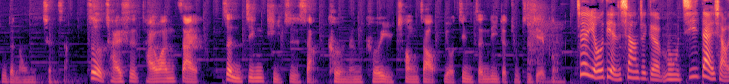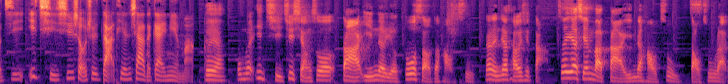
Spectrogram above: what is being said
助的农民身上？这才是台湾在政经体制上可能可以创造有竞争力的组织结构。这有点像这个母鸡带小鸡一起携手去打天下的概念吗？对啊，我们一起去想说打赢了有多少的好处，那人家才会去打。所以要先把打赢的好处找出来，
